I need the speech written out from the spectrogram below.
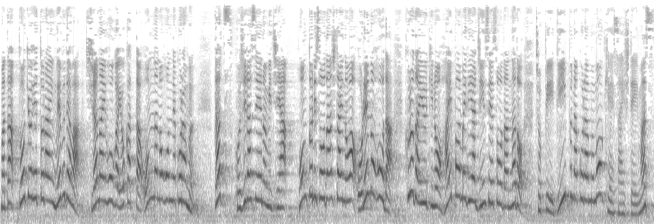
また東京ヘッドラインウェブでは知らない方が良かった女の本音コラム「脱こじらせへの道」や「本当に相談したいのは俺の方だ」黒田祐樹のハイパーメディア人生相談などちょっぴりディープなコラムも掲載しています。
